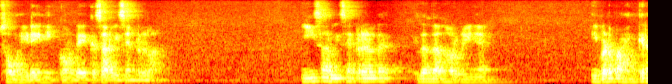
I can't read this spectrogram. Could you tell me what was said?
സോണിയുടെയും നിക്കോണിന്റെയും ഒക്കെ സർവീസ് സെന്ററുകളാണ് ഈ സർവീസ് സെന്ററുകളുടെ ഇതെന്താണെന്ന് പറഞ്ഞു കഴിഞ്ഞാൽ ഇവിടെ ഭയങ്കര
